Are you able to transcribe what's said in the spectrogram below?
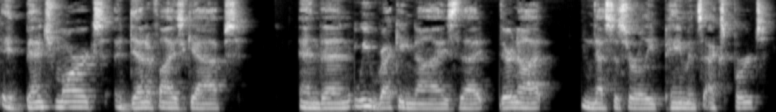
It benchmarks, identifies gaps, and then we recognize that they're not necessarily payments experts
